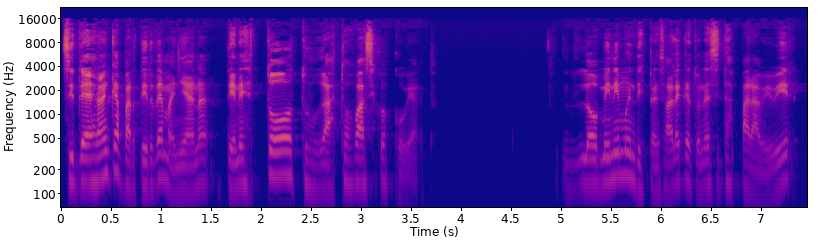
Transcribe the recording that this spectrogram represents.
Si te dejan que a partir de mañana tienes todos tus gastos básicos cubiertos, lo mínimo indispensable que tú necesitas para vivir,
